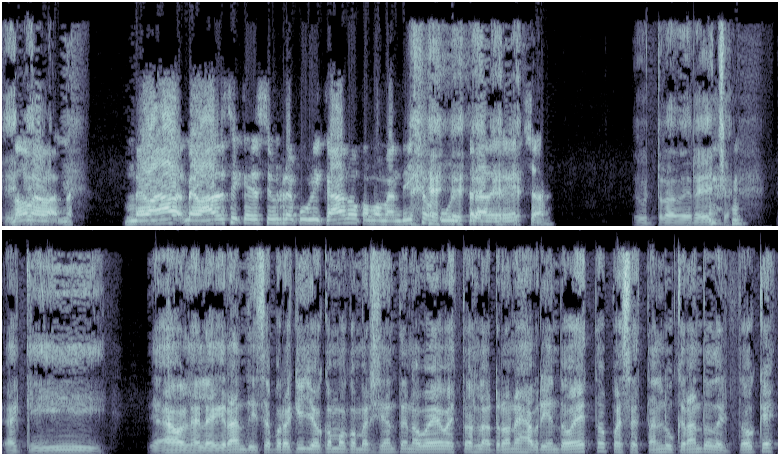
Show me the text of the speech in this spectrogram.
sí. No, me, va- me, me van a, me van a decir que yo soy un republicano, como me han dicho, ultraderecha. ultraderecha. Aquí, Jorge Legrand dice por aquí, yo como comerciante no veo estos ladrones abriendo esto, pues se están lucrando del toque.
